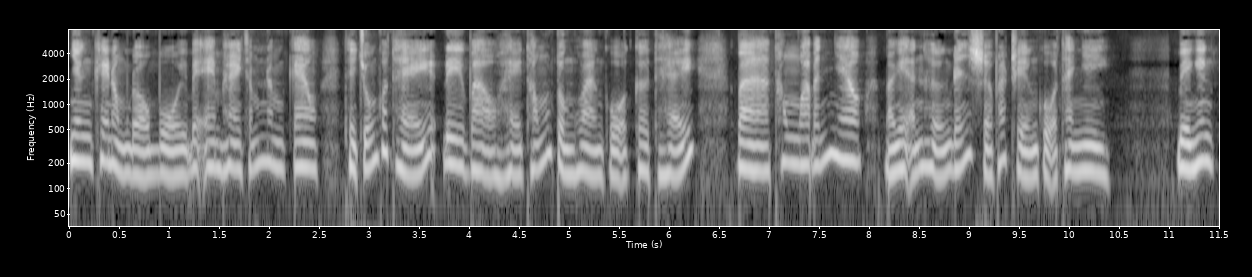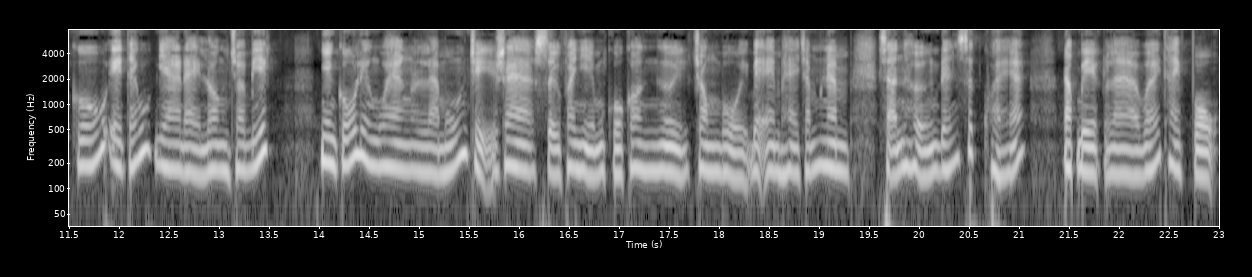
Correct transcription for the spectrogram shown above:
nhưng khi nồng độ bụi PM 2.5 cao thì chúng có thể đi vào hệ thống tuần hoàn của cơ thể và thông qua bánh nhau mà gây ảnh hưởng đến sự phát triển của thai nhi. Viện Nghiên cứu Y tế Quốc gia Đài Loan cho biết, nghiên cứu liên quan là muốn chỉ ra sự phai nhiễm của con người trong bụi PM 2.5 sẽ ảnh hưởng đến sức khỏe, đặc biệt là với thai phụ,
